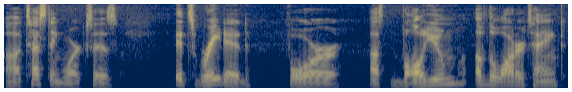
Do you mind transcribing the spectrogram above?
uh, testing works is it's rated for a volume of the water tank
